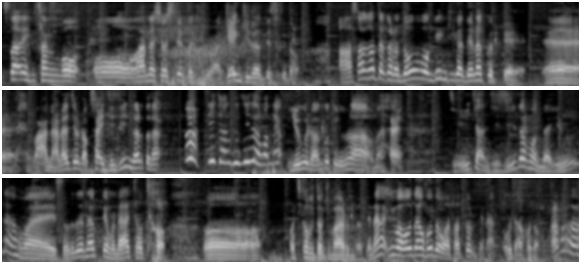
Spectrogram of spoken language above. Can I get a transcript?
スター F さんをおお話をしてるときは元気なんですけど、朝方からどうも元気が出なくって、えー、まあ76歳じじいになるとな、あ、じいちゃんじじいだもんね。言うらんこと言うな、お前。じいちゃんじじいだもんな、言うな、お前。それでなくてもな、ちょっと、おー落ち込む時もあるんだってな。今横断歩道渡っとるんでな、横断歩道。ああ、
